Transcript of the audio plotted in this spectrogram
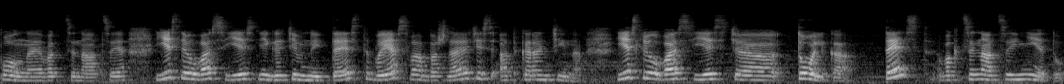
полная вакцинация, если у вас есть негативный тест, вы освобождаетесь от карантина. Если у вас есть э, только тест, вакцинации нету,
